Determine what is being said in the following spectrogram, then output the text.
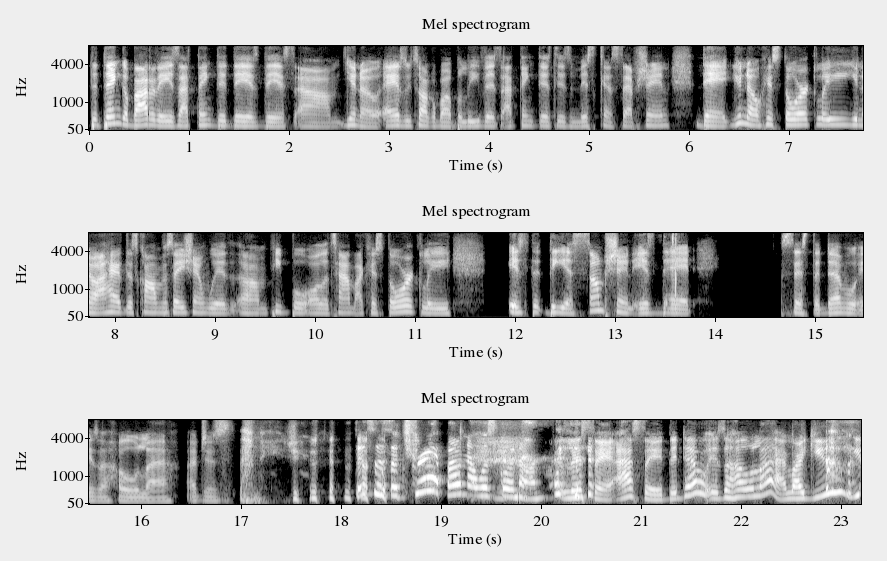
the thing about it is, I think that there's this, um, you know, as we talk about believers, I think there's this misconception that, you know, historically, you know, I have this conversation with um, people all the time. Like historically, is that the assumption is that Sis, the devil is a whole lie. I just need you. this is a trip. I don't know what's going on. Listen, I said the devil is a whole lie. Like you, you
